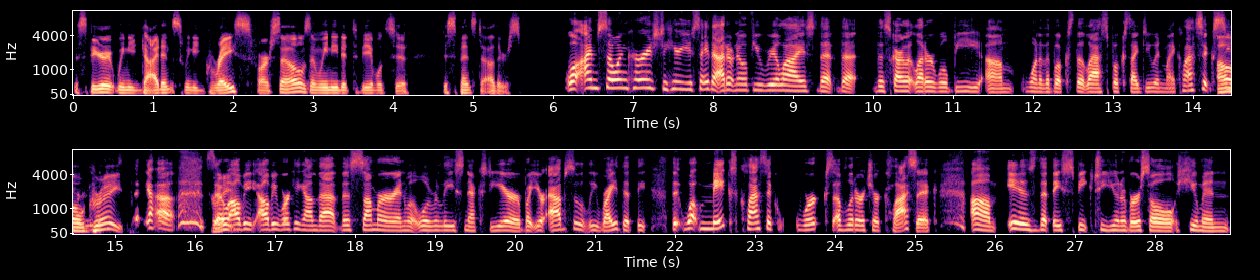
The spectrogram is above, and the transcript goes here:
the spirit, we need guidance, we need grace for ourselves, and we need it to be able to dispense to others. Well, I'm so encouraged to hear you say that. I don't know if you realize that that the Scarlet Letter will be um, one of the books, the last books I do in my classics. Oh, great! yeah, so great. I'll be I'll be working on that this summer, and what will we'll release next year. But you're absolutely right that the that what makes classic works of literature classic um, is that they speak to universal human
